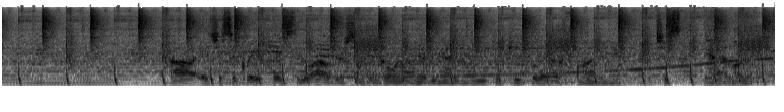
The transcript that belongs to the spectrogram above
Uh, it's just a great place to go out. There's something going on every night of the week, and people there are fun. And it's just, yeah, I love it.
